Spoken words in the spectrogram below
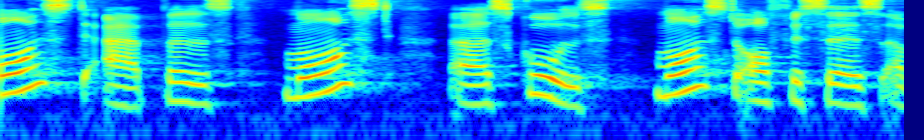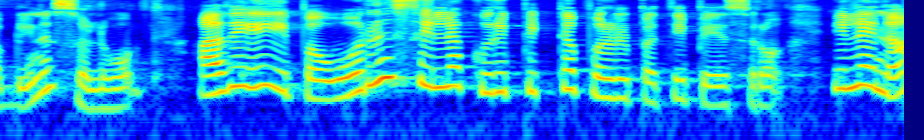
most apples most schools most officers அப்படின்னு சொல்லுவோம். அதே இப்போ ஒரு சில குறிப்பிட்ட பொருள் பற்றி பேசுகிறோம் இல்லைன்னா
